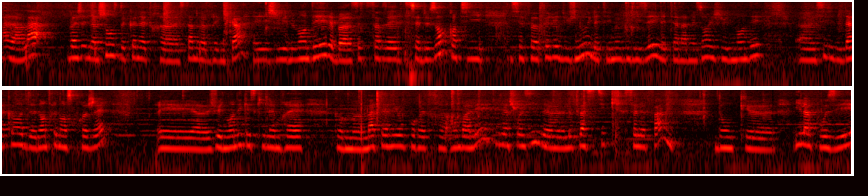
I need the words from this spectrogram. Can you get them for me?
Alors là, bah, j'ai de la chance de connaître euh, Stan Wawrinka et je lui ai demandé, eh ben, c'est- ça faisait ces deux ans, quand il, s'est fait opérer du genou, il était immobilisé, il était à la maison et je lui ai demandé euh, s'il était d'accord de- d'entrer dans ce projet. Et euh, je lui ai demandé qu'est-ce qu'il aimerait comme matériau pour être emballé et puis il a choisi le, le plastique cellophane. Donc euh, il a posé,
